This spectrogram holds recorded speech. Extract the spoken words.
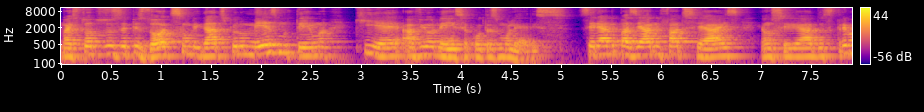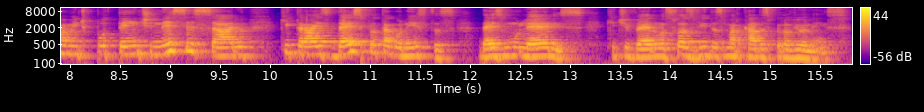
mas todos os episódios são ligados pelo mesmo tema, que é a violência contra as mulheres. Seriado baseado em fatos reais, é um seriado extremamente potente, necessário, que traz 10 protagonistas, 10 mulheres que tiveram as suas vidas marcadas pela violência.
